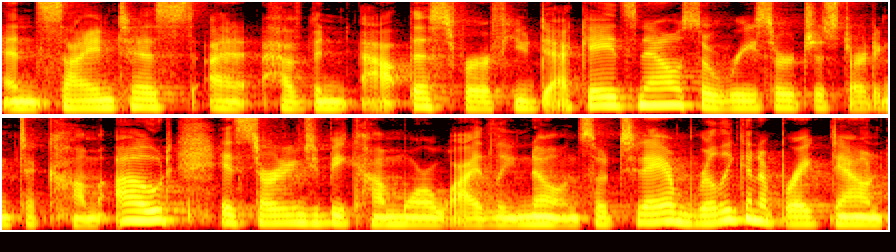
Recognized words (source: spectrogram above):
and scientists uh, have been at this for a few decades now. So, research is starting to come out, it's starting to become more widely known. So, today I'm really going to break down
